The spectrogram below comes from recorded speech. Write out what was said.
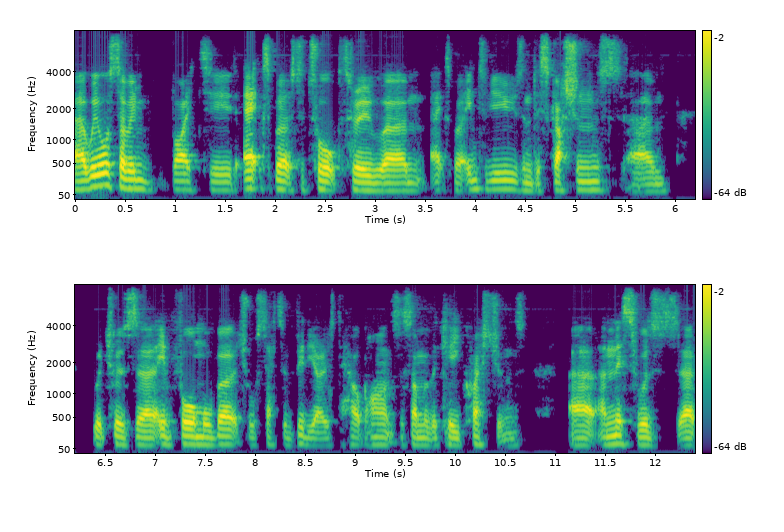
Uh, we also invited experts to talk through um, expert interviews and discussions, um, which was an informal virtual set of videos to help answer some of the key questions. Uh, and this was, uh,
